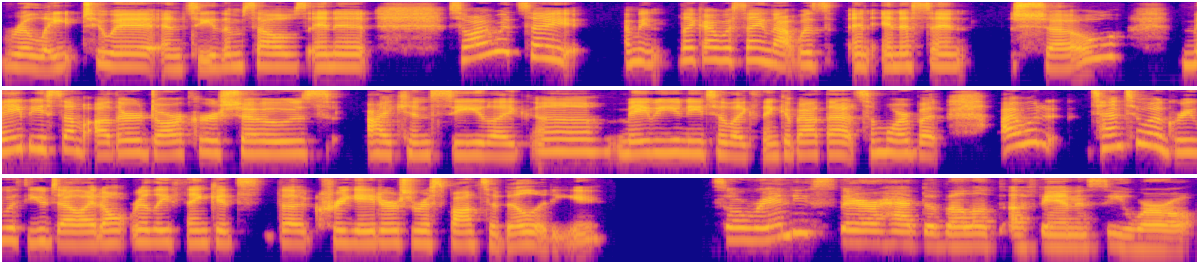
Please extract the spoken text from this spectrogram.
relate to it and see themselves in it. So I would say, I mean, like I was saying, that was an innocent show. Maybe some other darker shows I can see like uh maybe you need to like think about that some more but I would tend to agree with you Dell. I don't really think it's the creator's responsibility so Randy Stair had developed a fantasy world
